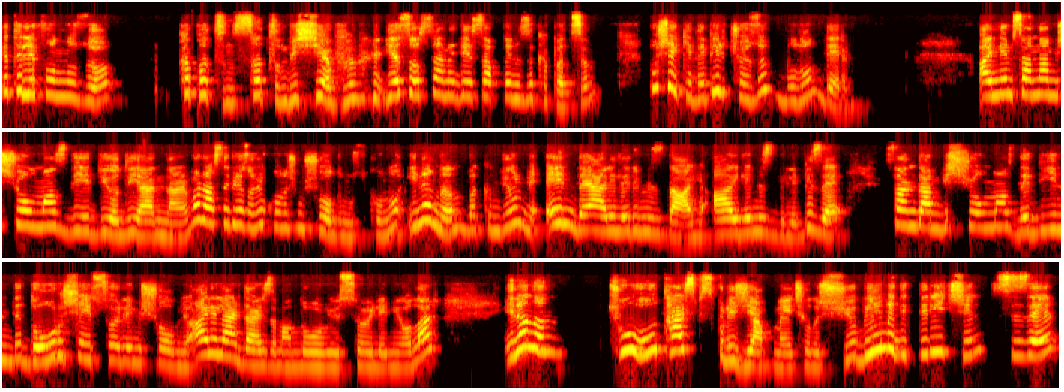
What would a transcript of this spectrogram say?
ya telefonunuzu kapatın, satın, bir şey yapın ya sosyal medya hesaplarınızı kapatın. Bu şekilde bir çözüm bulun derim. Annem senden bir şey olmaz diye diyor diyenler var. Aslında biraz önce konuşmuş olduğumuz konu. İnanın bakın diyorum ya en değerlilerimiz dahi ailemiz bile bize senden bir şey olmaz dediğinde doğru şey söylemiş olmuyor. Aileler de her zaman doğruyu söylemiyorlar. İnanın çoğu ters psikoloji yapmaya çalışıyor. Bilmedikleri için size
